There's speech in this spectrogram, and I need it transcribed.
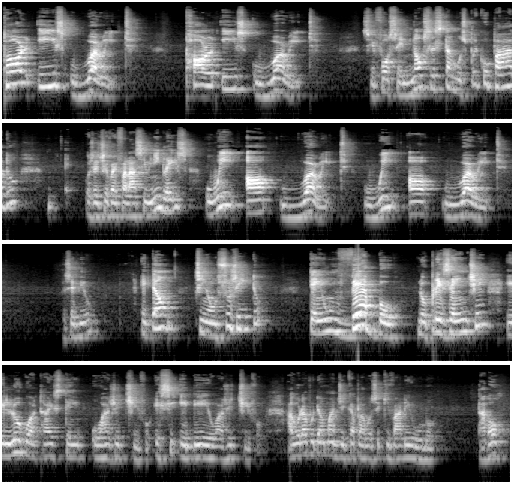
Paul is worried. Paul is worried. Se fosse nós estamos preocupados, a gente vai falar assim em inglês: We are worried. We are worried. Você viu? Então, tinha um sujeito, tem um verbo no presente e logo atrás tem o adjetivo. Esse ed é o adjetivo. Agora eu vou dar uma dica para você que vale ouro, tá bom?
